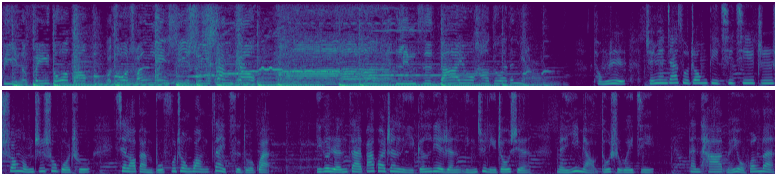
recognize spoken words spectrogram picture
壁能飞多高？我坐船练习水上漂。啊，林子大有好多的鸟。同日，《全员加速中》第七期之双龙之书播出，谢老板不负众望，再次夺冠。一个人在八卦阵里跟猎人零距离周旋，每一秒都是危机，但他没有慌乱，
